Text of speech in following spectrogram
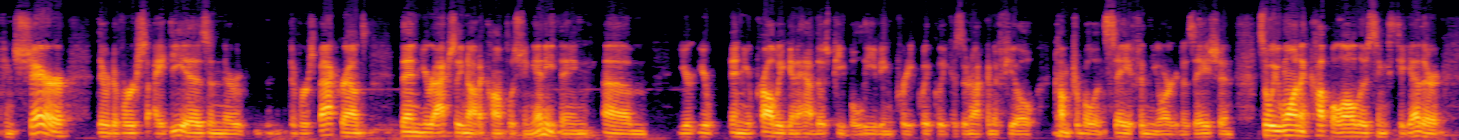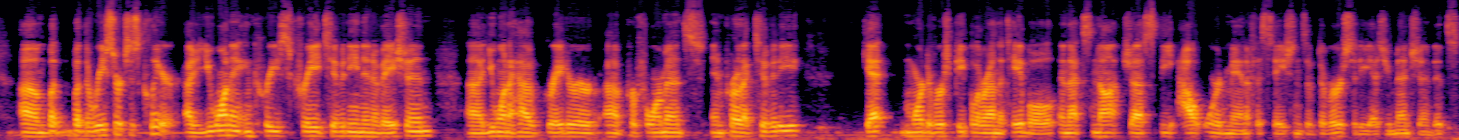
can share their diverse ideas and their diverse backgrounds, then you're actually not accomplishing anything. Um, you're, you're and you're probably going to have those people leaving pretty quickly because they're not going to feel comfortable and safe in the organization. So we want to couple all those things together. Um, but but the research is clear. Uh, you want to increase creativity and innovation. Uh, you want to have greater uh, performance and productivity. Get more diverse people around the table, and that's not just the outward manifestations of diversity, as you mentioned. It's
